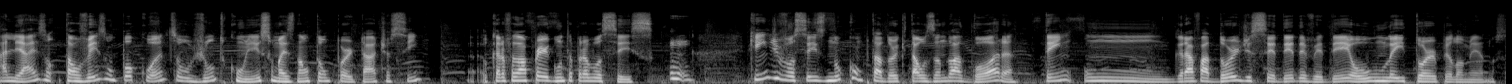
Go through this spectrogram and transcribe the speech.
Aliás, um- talvez um pouco antes ou junto com isso, mas não tão portátil assim. Eu quero fazer uma pergunta pra vocês. Hum. Quem de vocês no computador que tá usando agora tem um gravador de CD, DVD ou um leitor pelo menos?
